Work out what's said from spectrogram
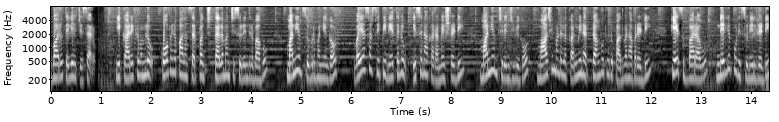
వారు తెలియజేశారు. ఈ కార్యక్రమంలో కోవెలపాలెం సర్పంచ్ తలమంచి సురేంద్రబాబు మన్యం సుబ్రహ్మణ్యం గౌడ్ వైఎస్ఆర్సీపీ నేతలు ఇసనాక రమేష్ రెడ్డి మన్యం చిరంజీవి గౌడ్ మాజీ మండల కన్వీనర్ టంగుటూరు పద్మనాభరెడ్డి కె. సుబ్బారావు నెల్లిపూడి సునీల్ రెడ్డి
